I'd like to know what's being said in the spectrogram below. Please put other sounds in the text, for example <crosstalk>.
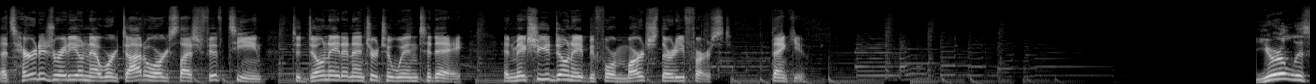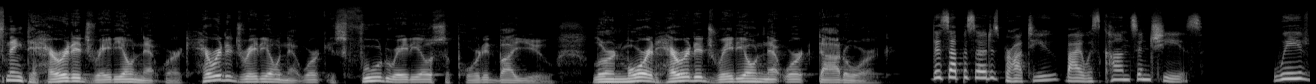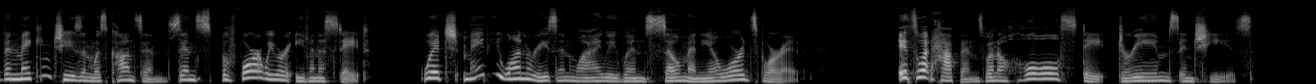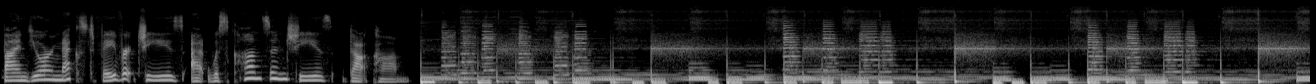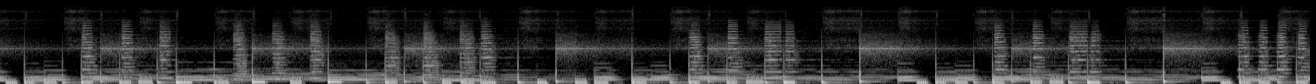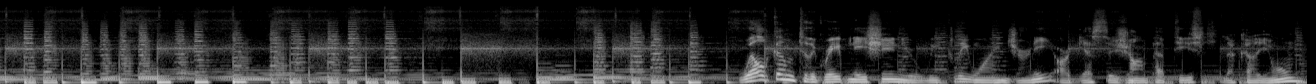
That's heritageradionetwork.org slash 15 to donate and enter to win today. And make sure you donate before March 31st. Thank you. You're listening to Heritage Radio Network. Heritage Radio Network is food radio supported by you. Learn more at heritageradionetwork.org. This episode is brought to you by Wisconsin Cheese. We've been making cheese in Wisconsin since before we were even a state, which may be one reason why we win so many awards for it. It's what happens when a whole state dreams in cheese. Find your next favorite cheese at wisconsincheese.com. Welcome to the Grape Nation, your weekly wine journey. Our guest is Jean Baptiste Lecaillon.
